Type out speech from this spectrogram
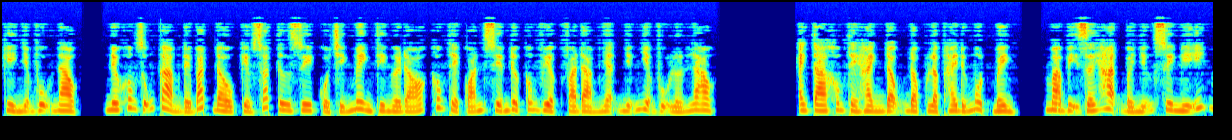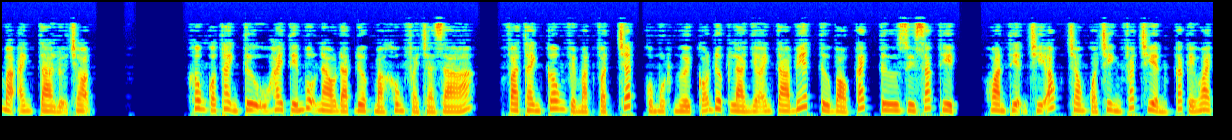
kỳ nhiệm vụ nào, nếu không dũng cảm để bắt đầu kiểm soát tư duy của chính mình thì người đó không thể quán xuyến được công việc và đảm nhận những nhiệm vụ lớn lao. Anh ta không thể hành động độc lập hay đứng một mình, mà bị giới hạn bởi những suy nghĩ mà anh ta lựa chọn. Không có thành tựu hay tiến bộ nào đạt được mà không phải trả giá, và thành công về mặt vật chất của một người có được là nhờ anh ta biết từ bỏ cách tư duy xác thịt, hoàn thiện trí óc trong quá trình phát triển các kế hoạch,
